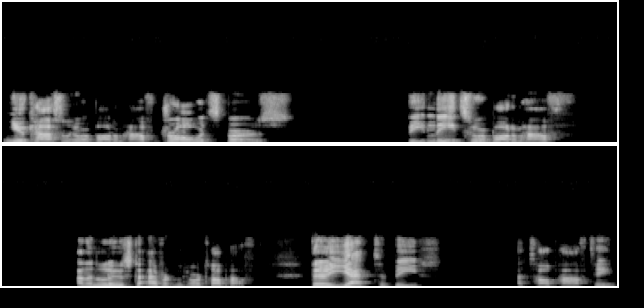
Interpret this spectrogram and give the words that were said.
Newcastle, who are bottom half, draw with Spurs, beat Leeds, who are bottom half, and then lose to Everton, who are top half. They're yet to beat a top half team.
